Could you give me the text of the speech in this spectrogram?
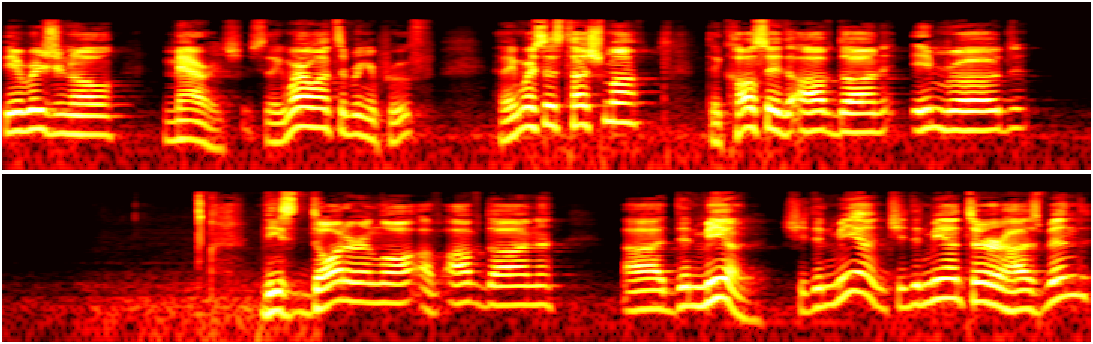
the original marriage? So the Gemara wants to bring a proof. And the Gemara says, Tashma, the Kalsed Avdon Imrod, this daughter-in-law of Avdon, uh, did mian. She did mian. She did mian to her husband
